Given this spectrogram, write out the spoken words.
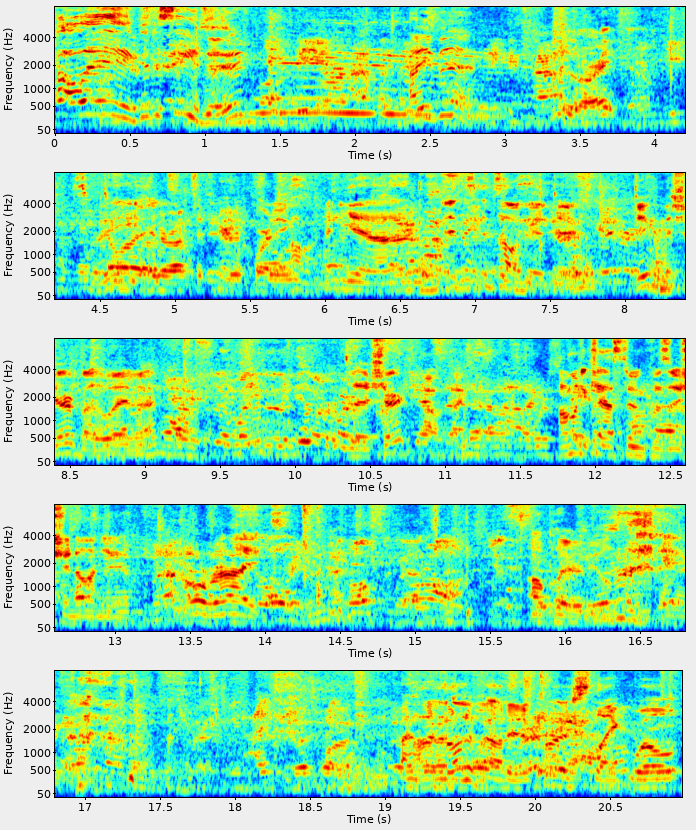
Oh, hey, good to see you, dude. How you been? Doing alright. Don't want to interrupt if you're recording. Oh, yeah, it's, it's all good, dude. Digging the shirt, by the way, man. The shirt? I'm gonna cast Inquisition on you. All right. I'll play reveals. I, I thought about it at first, like, well,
